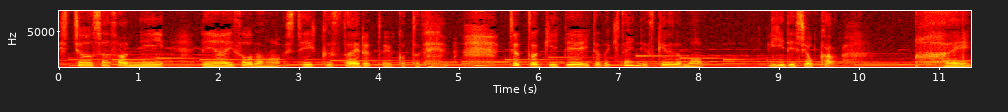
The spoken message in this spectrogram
視聴者さんに恋愛相談をしていくスタイルということで ちょっと聞いていただきたいんですけれどもいいでしょうか。はい。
